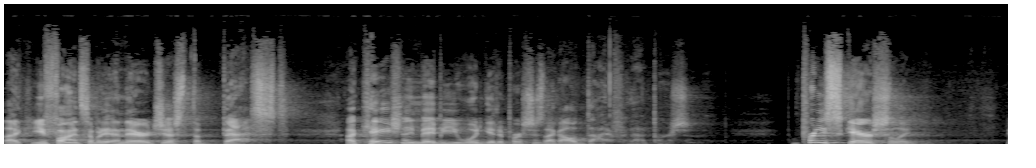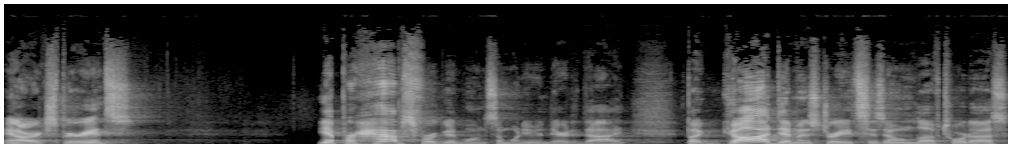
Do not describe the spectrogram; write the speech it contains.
Like you find somebody and they're just the best. Occasionally, maybe you would get a person who's like, I'll die for that person. Pretty scarcely in our experience. Yet perhaps for a good one, someone even dare to die. But God demonstrates his own love toward us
